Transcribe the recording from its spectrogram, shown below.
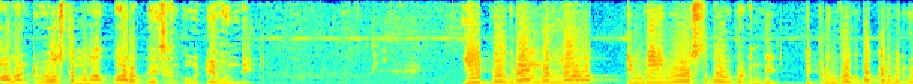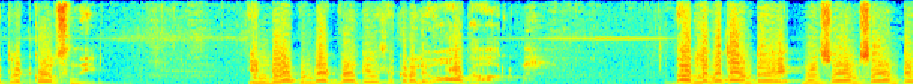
అలాంటి వ్యవస్థ మన భారతదేశానికి ఒకటే ఉంది. ఈ ప్రోగ్రాం వల్ల ఇండియన్ వ్యవస్థ బాగుపడింది. ఇప్పుడు ఇంకొక పక్కన మీరు గుర్తుపెట్టుకోవాల్సింది ఇండియాకు ఉండే అడ్వాంటేజ్ ఎక్కడ లేవు? ఆధార్. దారిలో పోతా ఉంటే నేను సో అండ్ సో అంటే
